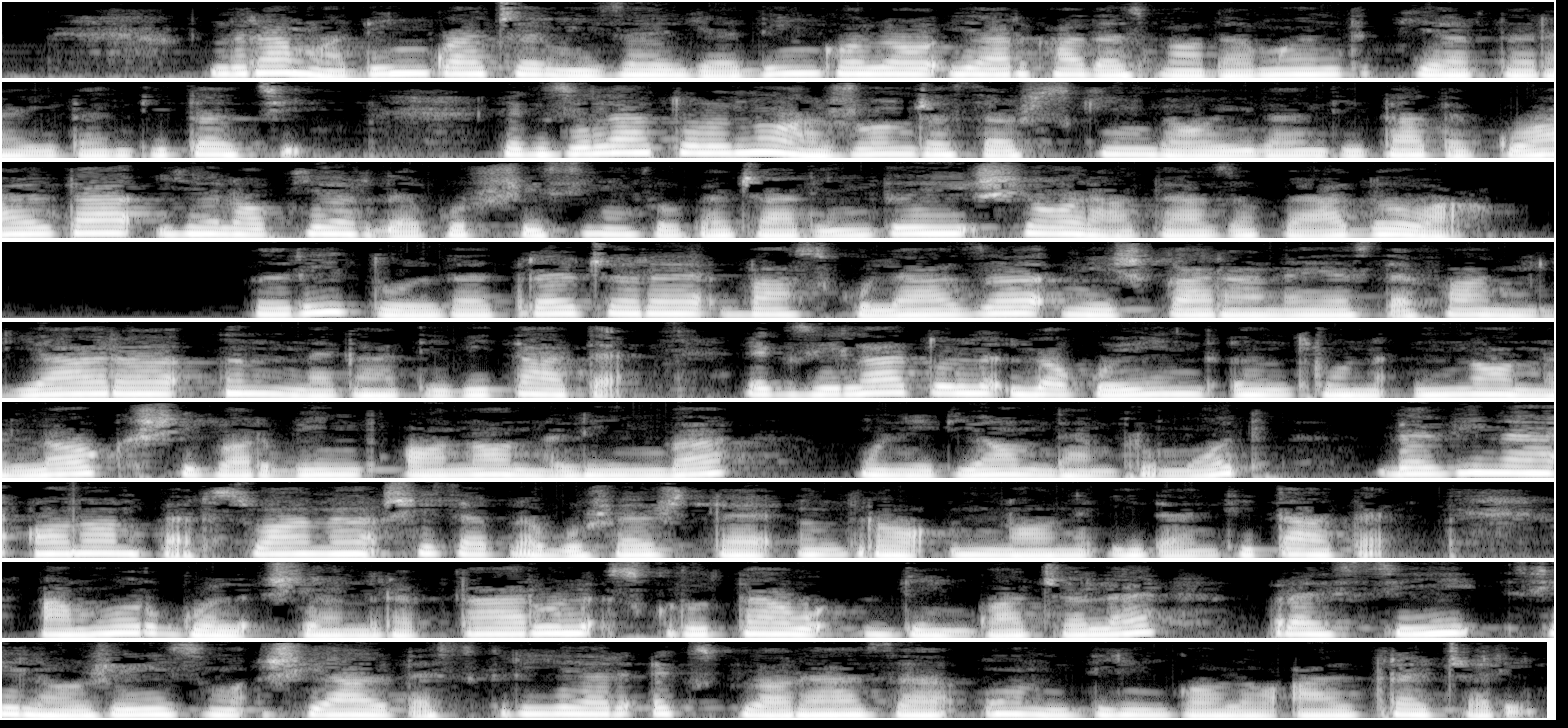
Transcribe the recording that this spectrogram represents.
Drama dincoace, mizerie dincolo, iar ca desnodământ pierderea identității. Exilatul nu ajunge să-și schimbe o identitate cu alta, el o pierde pur și simplu pe cea din tâi și o ratează pe a doua. Ritul de trecere basculează, mișcarea ne este familiară, în negativitate. Exilatul, locuind într-un non-loc și vorbind o non-limbă, un idiom de împrumut, devine o non-persoană și se prăbușește într-o non-identitate. Amurgul și îndreptarul scrutau dincoacele, presii, silogism și alte scrieri explorează un dincolo al trecerii.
